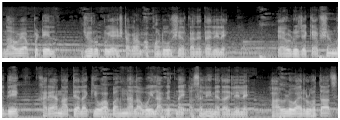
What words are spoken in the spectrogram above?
Navya Patel zero two या इंस्टाग्राम अकाउंटवर शेअर करण्यात आलेला आहे. या व्हिडिओच्या कॅप्शनमध्ये खऱ्या नात्याला किंवा बंधनाला वय लागत नाही असं लिहिण्यात आलेलं आहे. हा व्हिडिओ व्हायरल होताच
